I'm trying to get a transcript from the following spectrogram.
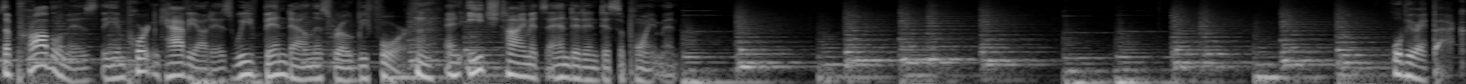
The problem is, the important caveat is, we've been down this road before, Hmm. and each time it's ended in disappointment. We'll be right back.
